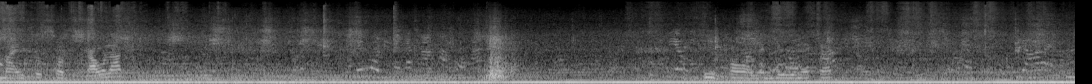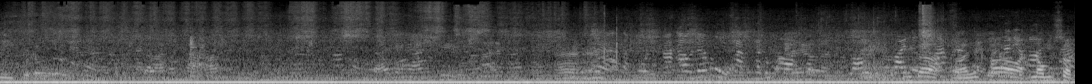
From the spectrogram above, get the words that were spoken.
ใหม่ๆสดๆเกาลัดที่พอยังดูนะครับนี่กิโล อ่าฮะ เอาเนื้อหมูกับกระดูกอ่อนร้อยร้อยหนึ่ง ก็ ค่ะ หมูทอด นมสด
